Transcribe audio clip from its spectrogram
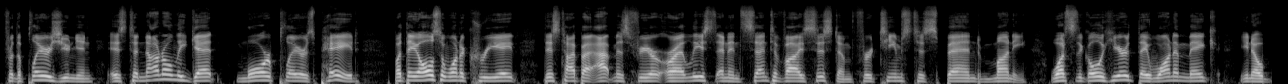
for the players union is to not only get more players paid but they also want to create this type of atmosphere or at least an incentivized system for teams to spend money. What's the goal here? They want to make, you know,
